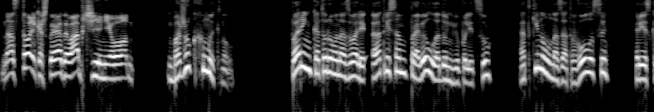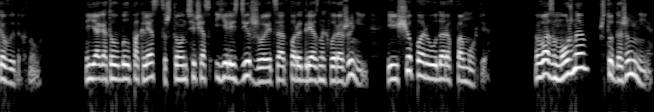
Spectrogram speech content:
«Настолько, что это вообще не он!» Божок хмыкнул. Парень, которого назвали Атрисом, провел ладонью по лицу, Откинул назад волосы, резко выдохнул. Я готов был поклясться, что он сейчас еле сдерживается от пары грязных выражений и еще пары ударов по морде. Возможно, что даже мне.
